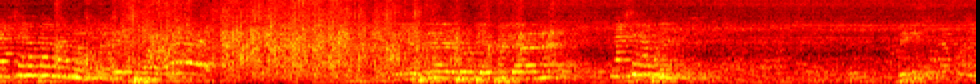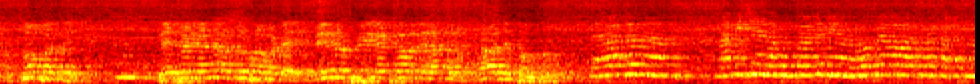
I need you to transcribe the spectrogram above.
లక్ష రూపాయలు పడ్డాయి చెప్పిన ఇప్పుడు బేస్మెంట్ కావాలనే లక్ష రూపాయలు సోమపతి బేస్మెంట్ కానీ లక్ష రూపాయలు పడ్డాయి. మీరు కూడా స్పీడ్ కట్టుకోవాలి మీరు అందరూ. తర్వాత చెప్పమ్మా. తర్వాత మాకు ఇచ్చిన డబ్బులు బట్టి మేము రూపాయల వరకు కూడా కట్టకుండా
